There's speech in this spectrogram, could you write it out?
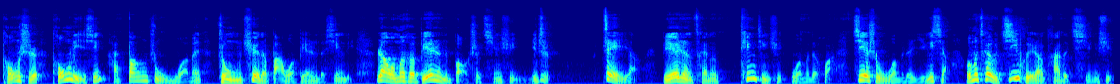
同时，同理心还帮助我们准确的把握别人的心理，让我们和别人保持情绪一致，这样别人才能听进去我们的话，接受我们的影响，我们才有机会让他的情绪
